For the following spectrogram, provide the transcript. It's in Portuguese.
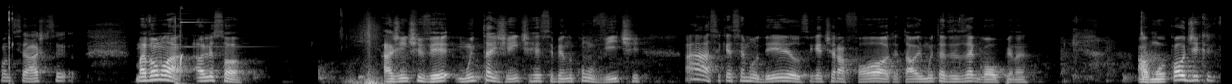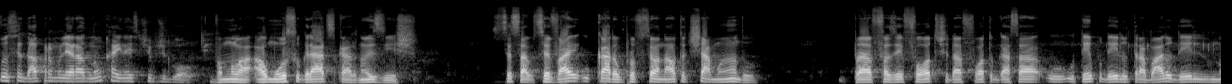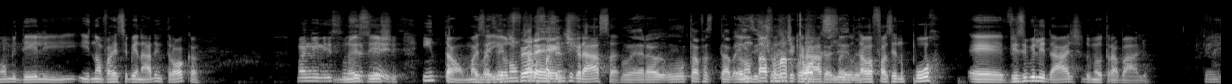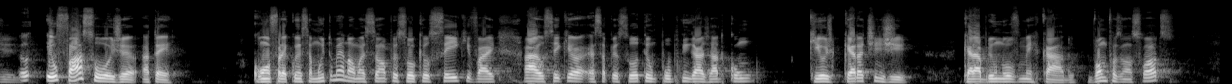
quando você acha que você. Mas vamos lá, olha só. A gente vê muita gente recebendo convite. Ah, você quer ser modelo, você quer tirar foto e tal, e muitas vezes é golpe, né? Almo... Qual dica que você dá pra mulherada não cair nesse tipo de golpe? Vamos lá, almoço grátis, cara, não existe. Você sabe, você vai, o cara, um profissional tá te chamando para fazer foto, te dar foto, gastar o, o, tempo dele, o trabalho dele, o nome dele e, e não vai receber nada em troca. Mas no início não existe. Fez. Então, mas, mas aí é eu não estava fazendo de graça. Não era, não tava, tava eu não estava fazendo de graça. Ali, né? Eu estava fazendo por é, visibilidade do meu trabalho. Entendi. Eu, eu, faço hoje até com uma frequência muito menor, mas se é uma pessoa que eu sei que vai, ah, eu sei que essa pessoa tem um público engajado com que eu quero atingir, quero abrir um novo mercado. Vamos fazer umas fotos?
